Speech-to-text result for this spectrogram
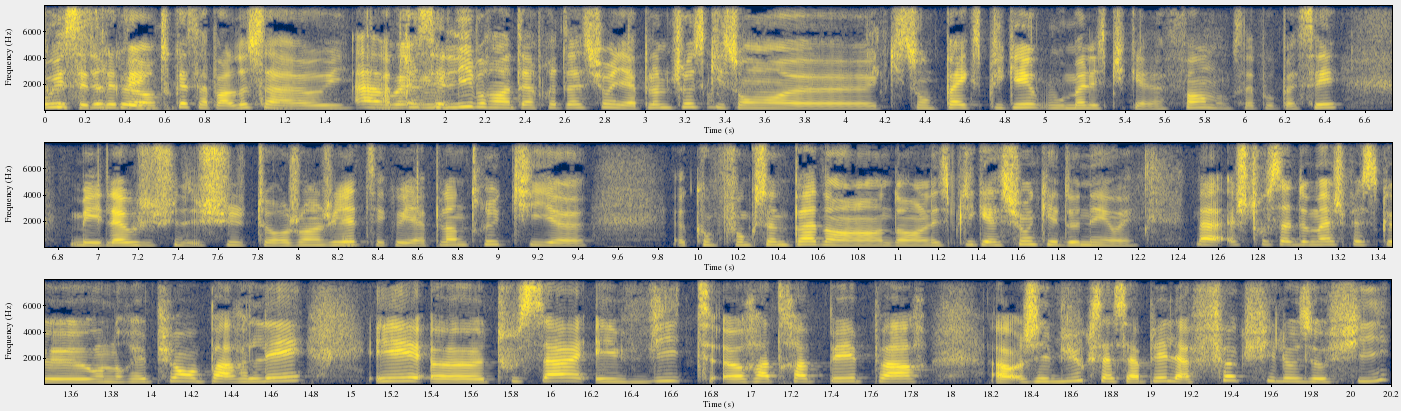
oui, que c'est traité. que, en tout cas, ça parle de ça, oui. Ah Après, ouais, c'est libre à interprétation. Il y a plein de choses qui sont euh, qui sont pas expliquées ou mal expliquées à la fin, donc ça faut passer. Mais là où je, suis, je te rejoins, Juliette, c'est qu'il y a plein de trucs qui euh, ne fonctionnent pas dans, dans l'explication qui est donnée, ouais. Bah, je trouve ça dommage parce qu'on aurait pu en parler et euh, tout ça est vite euh, rattrapé par. Alors j'ai vu que ça s'appelait la fuck philosophie,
